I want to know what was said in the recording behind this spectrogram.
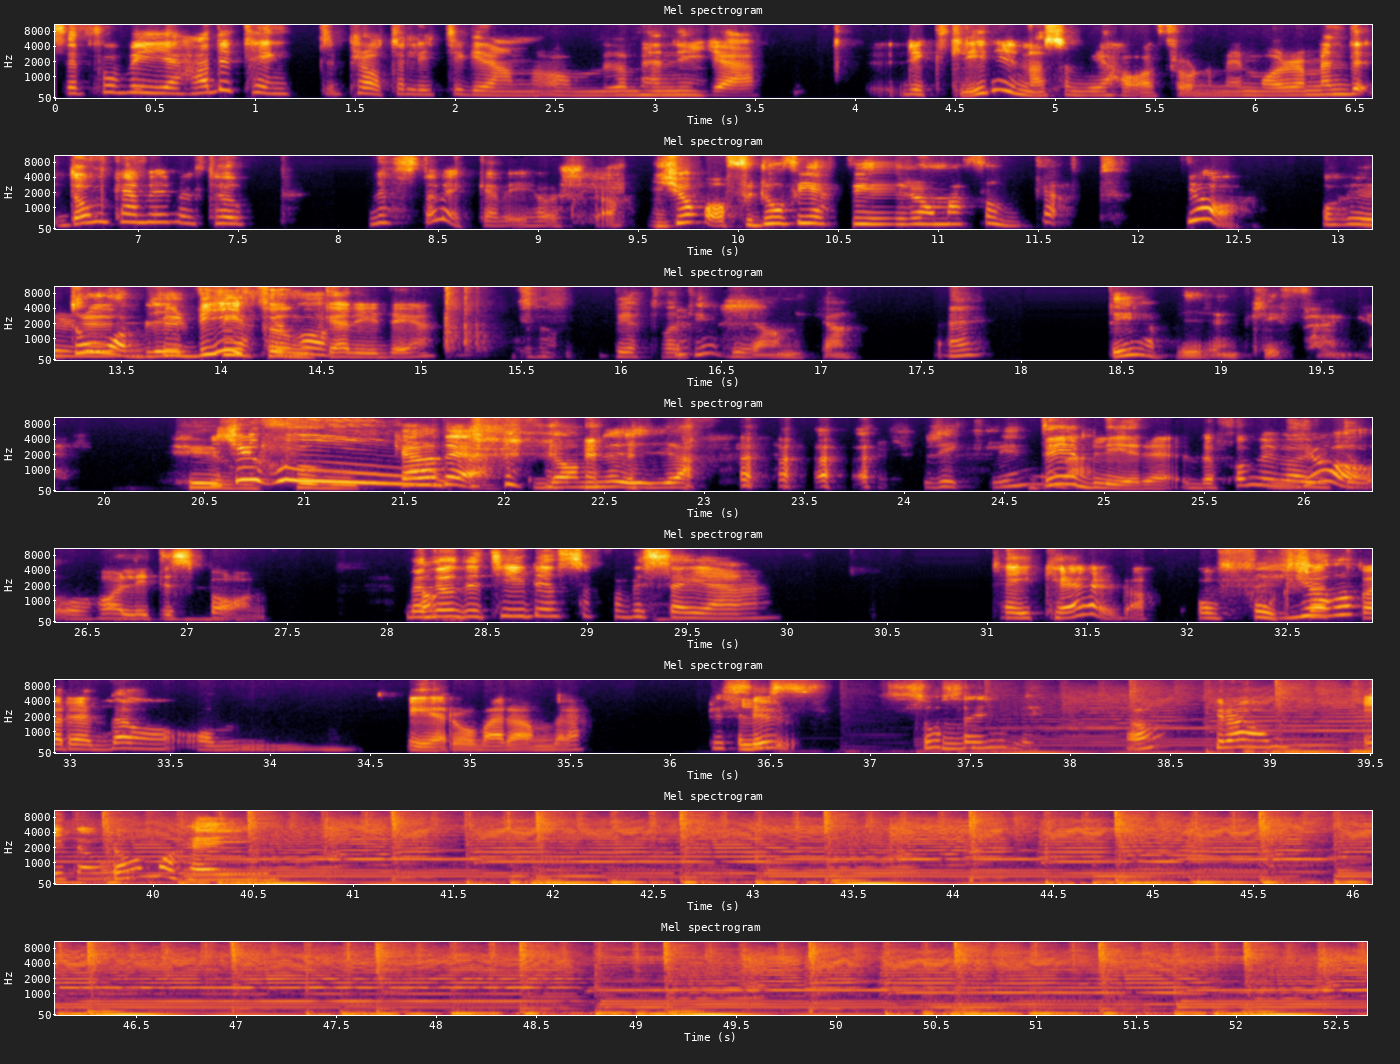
Sen får vi, jag hade tänkt prata lite grann om de här nya riktlinjerna som vi har från och med imorgon, men de kan vi väl ta upp nästa vecka vi hörs då? Ja, för då vet vi hur de har funkat. Ja, och hur, då blir, hur vi funkar vad, i det. Vet du vad det blir, Annika? Nej. Det blir en cliffhanger. Hur Juhu! funkade de nya riktlinjerna? Det blir det. Då får vi vara ja. ute och ha lite span. Men ja. under tiden så får vi säga take care då. Och fortsätt ja. vara rädda om er och varandra. Precis. Så säger vi. Ja. Kram. Hej då. Kram och hej.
